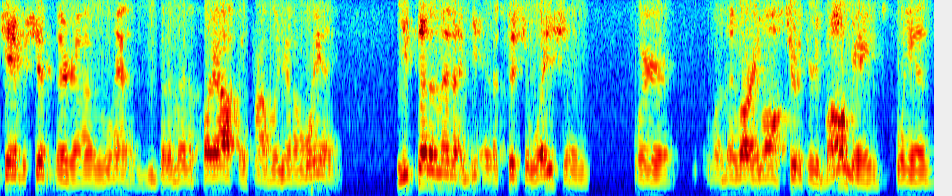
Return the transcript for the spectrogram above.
championship, they're going to win. You put them in a playoff, they're probably going to win. You put them in a in a situation where when they've already lost two or three ball games, Quinn,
